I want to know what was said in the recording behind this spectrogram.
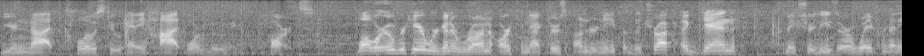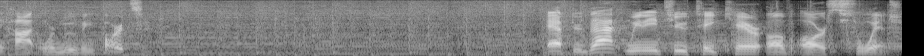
you're not close to any hot or moving parts. While we're over here, we're gonna run our connectors underneath of the truck. Again, make sure these are away from any hot or moving parts. After that, we need to take care of our switch.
